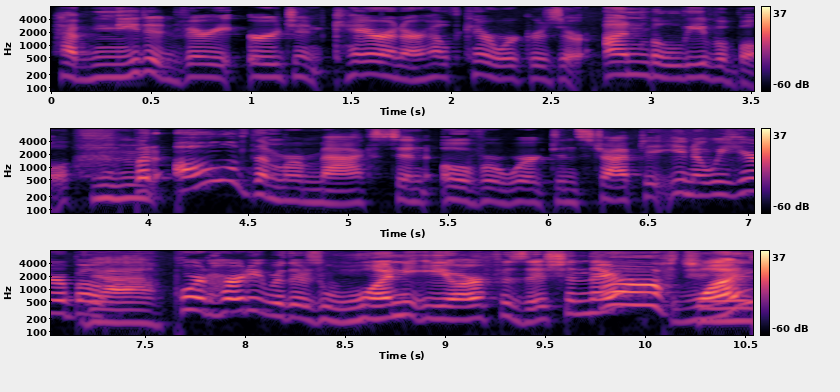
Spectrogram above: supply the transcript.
have needed very urgent care, and our healthcare workers are unbelievable. Mm-hmm. But all of them are maxed and overworked and strapped. You know, we hear about Yeah. Port Hardy where there's one ER physician there. Oh, one.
